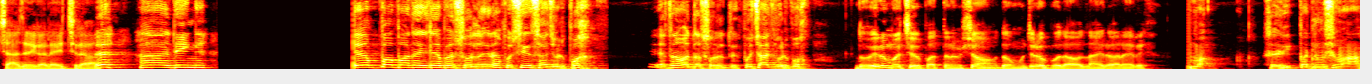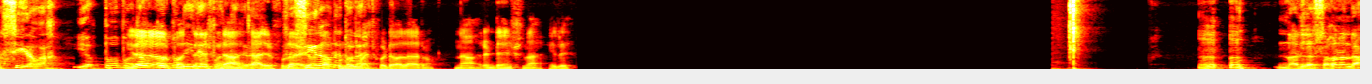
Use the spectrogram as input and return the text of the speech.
சார்ஜர் காலி ஆயிடுச்சுடா. ஏ, அடிங்க எப்போ பார்த்தா இதே பேர் சொல்லுங்க. இப்போ சீக்கிரம் சார்ஜ் விடு போ. எத்தனை வாரம் தான் சொல்லுது போய் சார்ஜ் போடு போ. இதோ இரு மச்சி பத்து நிமிஷம். இதோ முடிஞ்சிட போகுது. அவள் தான் இரு வரேன் இரு. அம்மா சரி பத்து நிமிஷமா சீக்கிரம் வா. எப்போ பார்த்தா சார்ஜர் ஃபுல்லாக சீக்கிரம் போட்டு விளாட்றோம். நான் ரெண்டு நிமிஷம் தான் இரு. ம் ம். நல்ல சகனம்டா.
